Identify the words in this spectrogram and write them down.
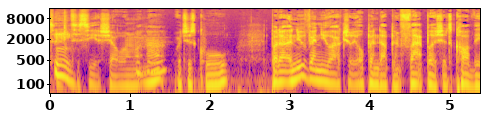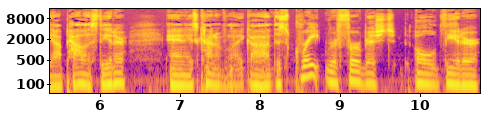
to, Mm. to see a show and whatnot, which is cool. But uh, a new venue actually opened up in Flatbush. It's called the uh, Palace Theater, and it's kind of like uh, this great refurbished old theater.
